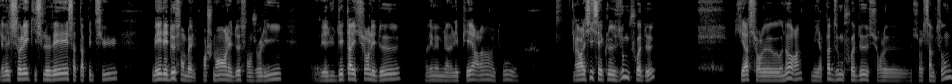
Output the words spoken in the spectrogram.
y avait le soleil qui se levait, ça tapait dessus. Mais les deux sont belles. Franchement, les deux sont jolies. Il y a du détail sur les deux. Vous voyez même les pierres là et tout. Alors ici c'est avec le zoom x2 qu'il y a sur le Honor, hein. mais il n'y a pas de zoom x2 sur le, Samsung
